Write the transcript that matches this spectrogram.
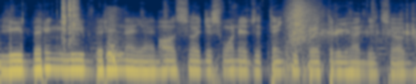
Libreng libre na yan. Also, I just wanted to thank you for 300 subs.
